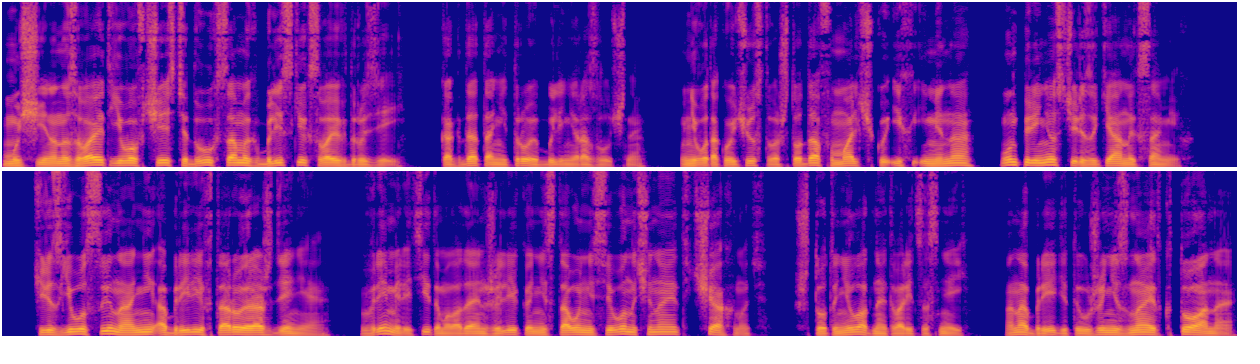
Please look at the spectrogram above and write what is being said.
Мужчина называет его в честь двух самых близких своих друзей. Когда-то они трое были неразлучны. У него такое чувство, что, дав мальчику их имена, он перенес через океан их самих. Через его сына они обрели второе рождение. Время летит, и молодая Анжелика ни с того ни с сего начинает чахнуть. Что-то неладное творится с ней. Она бредит и уже не знает, кто она.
